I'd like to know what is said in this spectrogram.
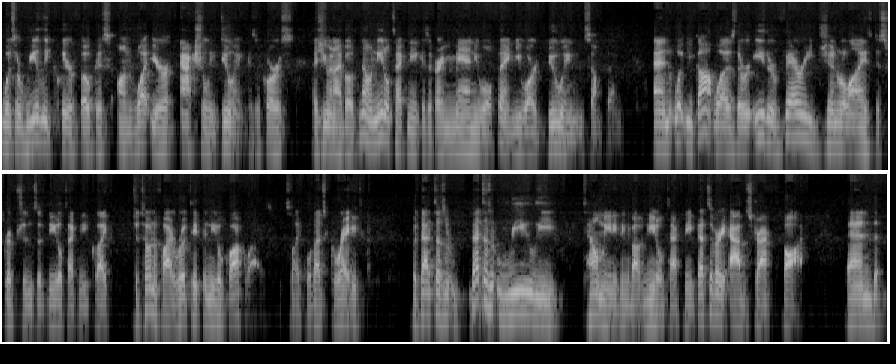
was a really clear focus on what you're actually doing. Because, of course, as you and I both know, needle technique is a very manual thing. You are doing something. And what you got was there were either very generalized descriptions of needle technique, like to tonify, rotate the needle clockwise. It's like, well, that's great, but that doesn't that doesn't really tell me anything about needle technique. That's a very abstract thought. And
